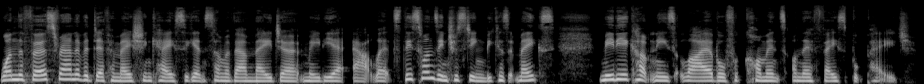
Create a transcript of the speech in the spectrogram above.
won the first round of a defamation case against some of our major media outlets. This one's interesting because it makes media companies liable for comments on their Facebook page.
